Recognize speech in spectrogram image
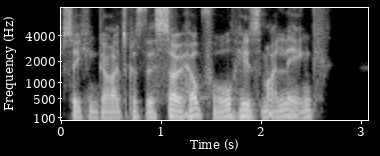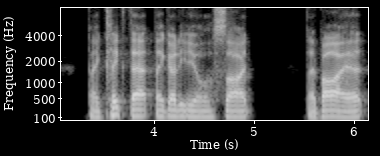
seeking guides because they're so helpful. Here's my link. They click that, they go to your site, they buy it.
